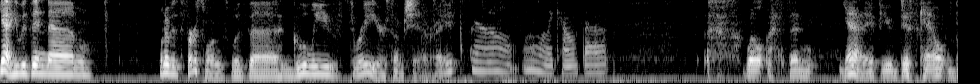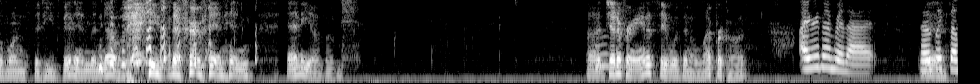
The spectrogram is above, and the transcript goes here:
Yeah, he was in um, one of his first ones was uh, Ghoulies three or some shit, right? I don't. I don't want to count that. Well, then yeah, if you discount the ones that he's been in, then no, he's never been in any of them. Uh, Jennifer Aniston was in a Leprechaun. I remember that. That was like the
